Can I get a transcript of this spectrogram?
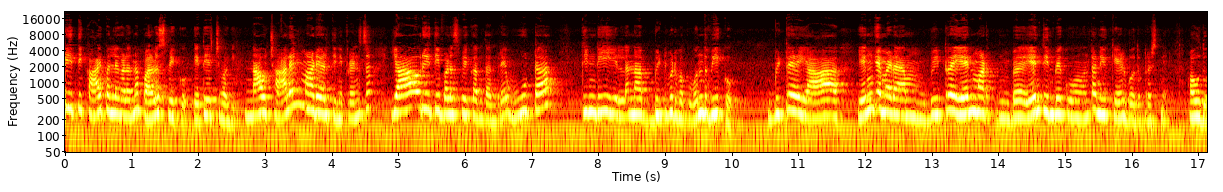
ರೀತಿ ಕಾಯಿ ಪಲ್ಯಗಳನ್ನು ಬಳಸಬೇಕು ಯಥೇಚ್ಛವಾಗಿ. ನಾವು ಚಾಲೆಂಜ್ ಮಾಡಿ ಹೇಳ್ತೀನಿ ಫ್ರೆಂಡ್ಸ್, ಯಾವ ರೀತಿ ಬಳಸ್ಬೇಕಂತಂದ್ರೆ ಊಟ, ತಿಂಡಿ ಎಲ್ಲನ ಬಿಟ್ಬಿಡ್ಬೇಕು, ಒಂದು ವೀಕು. ಬಿಟ್ರೆ ಯಾ, ಹೆಂಗೆ ಮೇಡಮ್ ಬಿಟ್ಟರೆ ಏನು ಮಾಡ್ ಏನು ತಿನ್ನಬೇಕು ಅಂತ ನೀವು ಕೇಳ್ಬೋದು ಪ್ರಶ್ನೆ. ಹೌದು.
